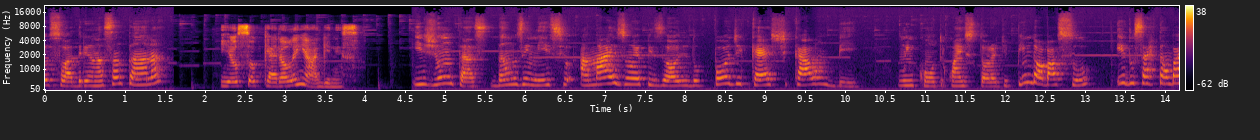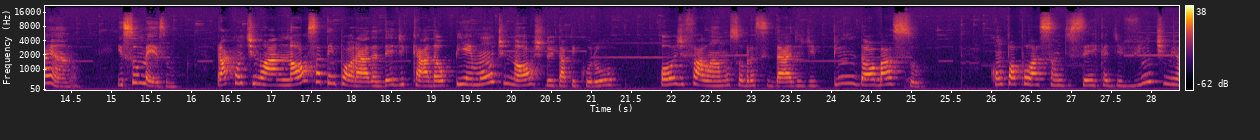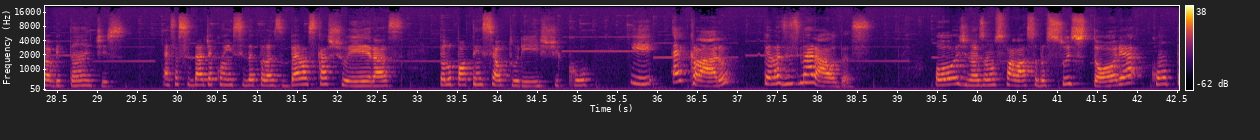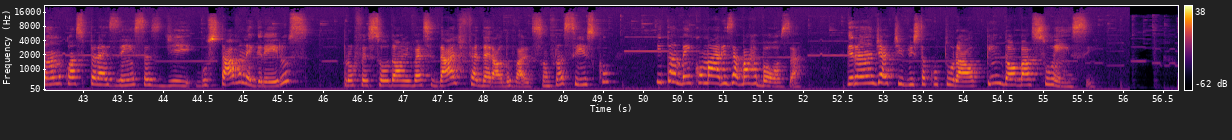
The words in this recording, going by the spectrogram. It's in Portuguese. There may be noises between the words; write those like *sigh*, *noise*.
Eu sou Adriana Santana. E eu sou Carolyn Agnes. E juntas damos início a mais um episódio do podcast Calumbi, um encontro com a história de Pindobaçu e do sertão baiano. Isso mesmo, para continuar nossa temporada dedicada ao Piemonte Norte do Itapicuru, hoje falamos sobre a cidade de Pindobaçu. Com população de cerca de 20 mil habitantes, essa cidade é conhecida pelas belas cachoeiras, pelo potencial turístico e, é claro, pelas esmeraldas. Hoje nós vamos falar sobre a sua história, contando com as presenças de Gustavo Negreiros, professor da Universidade Federal do Vale de São Francisco, e também com Marisa Barbosa, grande ativista cultural pindobaçuense.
